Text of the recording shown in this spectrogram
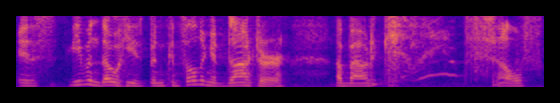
is, even though he's been consulting a doctor about killing himself,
